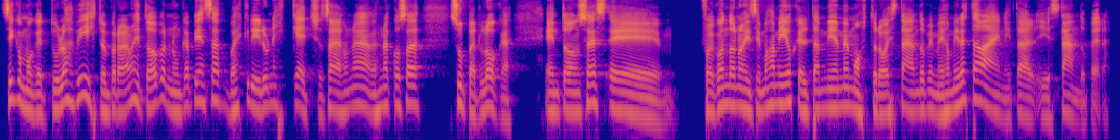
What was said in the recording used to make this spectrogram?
sí, como que tú lo has visto en programas y todo, pero nunca piensas, voy a escribir un sketch, o sea, es una, es una cosa súper loca. Entonces, eh, fue cuando nos hicimos amigos que él también me mostró stand-up y me dijo, mira esta vaina y tal, y stand-up era.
